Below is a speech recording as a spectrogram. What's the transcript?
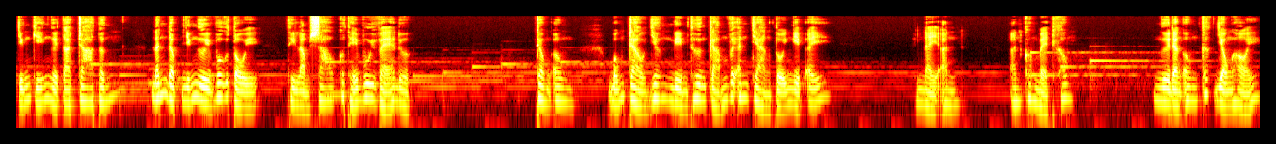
chứng kiến người ta tra tấn, đánh đập những người vô tội, thì làm sao có thể vui vẻ được? Trong ông, bỗng trào dâng niềm thương cảm với anh chàng tội nghiệp ấy. Này anh anh có mệt không? Người đàn ông cất giọng hỏi.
